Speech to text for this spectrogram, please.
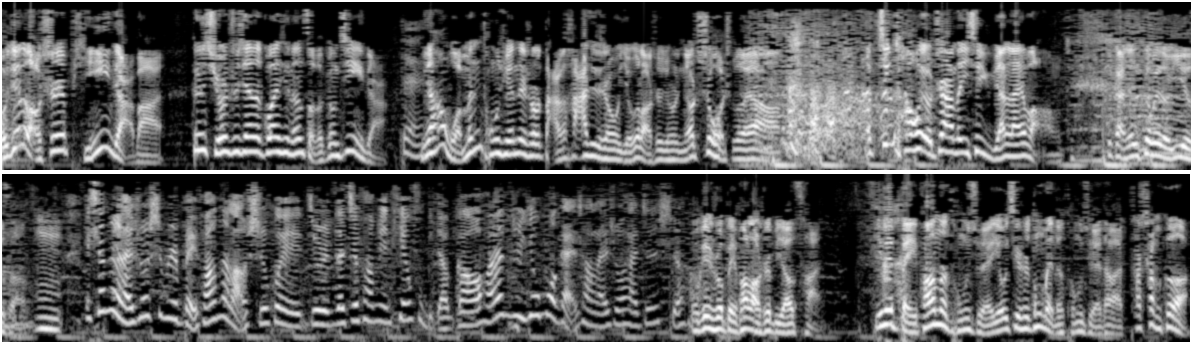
嗯，我觉得老师贫一点吧。跟学生之间的关系能走得更近一点。对你看我们同学那时候打个哈欠的时候，有个老师就说：“你要吃火车呀。”啊，经常会有这样的一些语言来往，就就感觉特别有意思。嗯，哎相对来说，是不是北方的老师会就是在这方面天赋比较高？好像就是幽默感上来说，还真是哈。我跟你说，北方老师比较惨，因为 北方的同学，尤其是东北的同学，他他上课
